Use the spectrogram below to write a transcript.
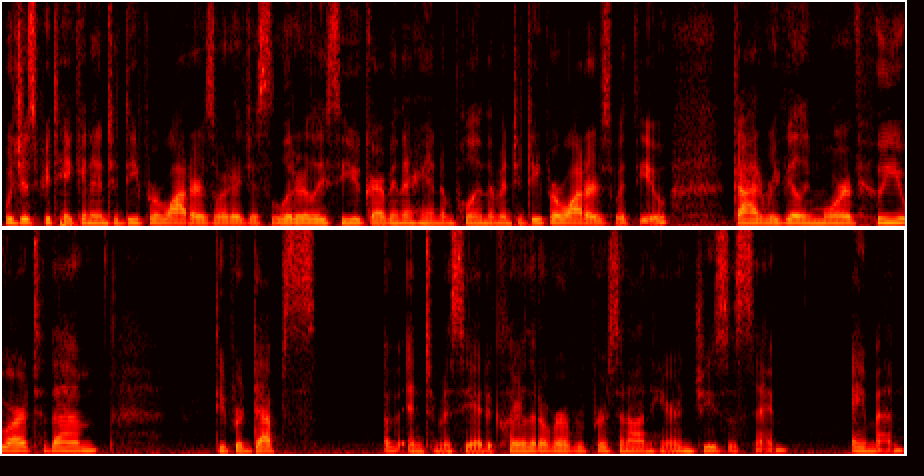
would just be taken into deeper waters, Lord. I just literally see you grabbing their hand and pulling them into deeper waters with you. God, revealing more of who you are to them, deeper depths of intimacy. I declare that over every person on here in Jesus' name. Amen.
